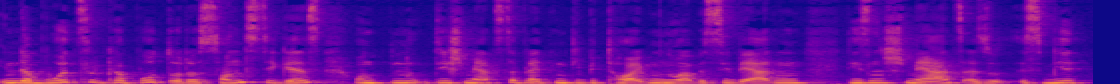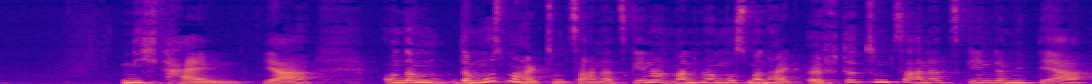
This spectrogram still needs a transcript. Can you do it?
in der Wurzel kaputt oder sonstiges und die Schmerztabletten, die betäuben nur, aber sie werden diesen Schmerz, also es wird nicht heilen, ja. Und dann, dann muss man halt zum Zahnarzt gehen und manchmal muss man halt öfter zum Zahnarzt gehen, damit der,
